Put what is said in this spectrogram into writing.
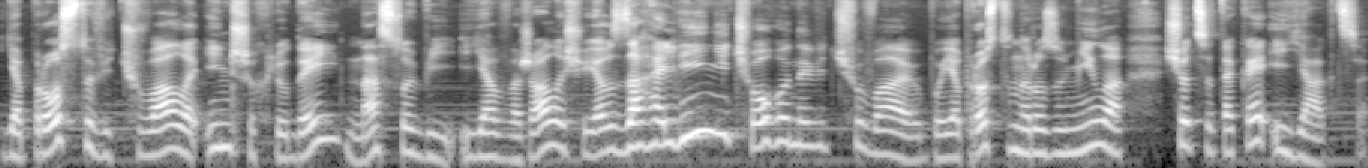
Я просто відчувала інших людей на собі, і я вважала, що я взагалі нічого не відчуваю, бо я просто не розуміла, що це таке і як це.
